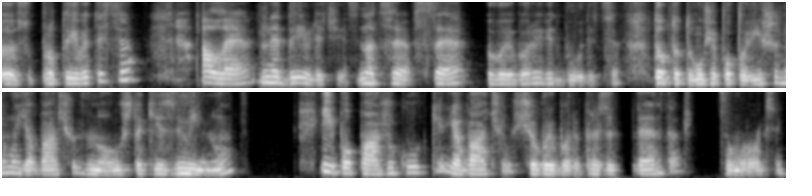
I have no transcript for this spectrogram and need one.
е, супротивитися, але не дивлячись на це все, вибори відбудуться. Тобто, тому що по повішеному я бачу знову ж таки зміну. І по пажу кубків я бачу, що вибори президента цьому році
